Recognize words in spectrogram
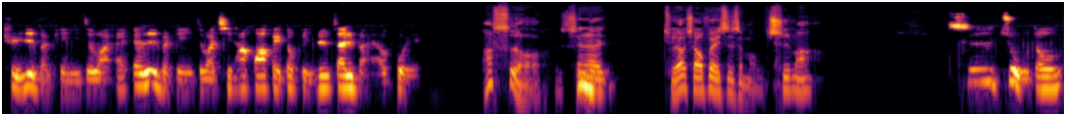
去日本便宜之外，哎，在日本便宜之外，其他花费都比日在日本还要贵。啊，是哦。现在主要消费是什么？嗯、吃吗？吃住都，嗯、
